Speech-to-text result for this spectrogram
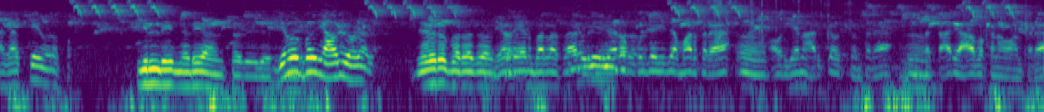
ಅದಷ್ಟೇ ನೋಡಪ್ಪ. ಇಲ್ಲಿ ನಡೆಯೋ ಅಂಥದ್ದು ಇದು. ದೇವ್ರು ಬಂದು ಯಾರು ಹೇಳಲ್ಲ. ದೇವರು ಬರೋದು ಅಂತ. ದೇವ್ರು ಏನು ಬರಲ್ಲ ಸರ್ ಏನೋ ಪೂಜೆ ಗೀಜೆ ಮಾಡ್ತಾರೆ ಅವ್ರಿಗೇನೋ ಅರ್ಕೆ ಹೊತ್ಕೊಂತಾರೆ ಕಾರ್ಯ ಆಗ್ಬೇಕ ನಾವು ಅಂತಾರೆ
